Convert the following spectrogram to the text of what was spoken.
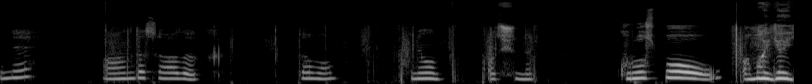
Bu ne? Anında sağlık. Tamam. Ne oğlum? At şunları. Crossbow. Ama yay.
